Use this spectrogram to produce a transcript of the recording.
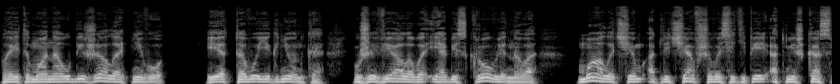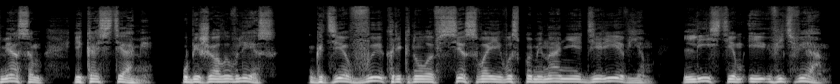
Поэтому она убежала от него и от того ягненка, уже вялого и обескровленного, мало чем отличавшегося теперь от мешка с мясом и костями, убежала в лес, где выкрикнула все свои воспоминания деревьям, листьям и ветвям,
